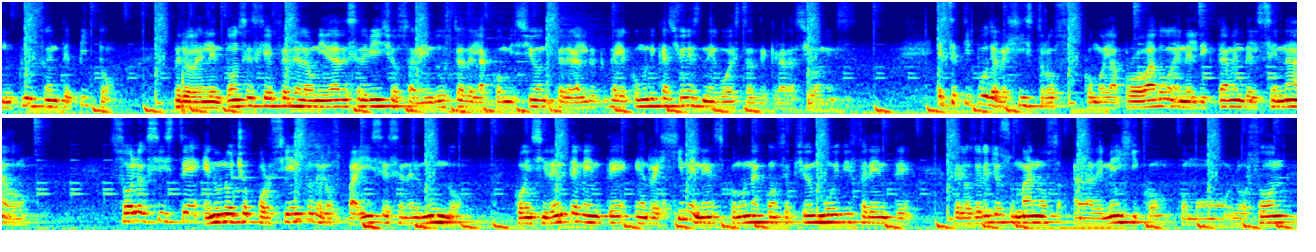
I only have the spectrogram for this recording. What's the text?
incluso en Tepito, pero el entonces jefe de la unidad de servicios a la industria de la Comisión Federal de Telecomunicaciones negó estas declaraciones. Este tipo de registros, como el aprobado en el dictamen del Senado, solo existe en un 8% de los países en el mundo, coincidentemente en regímenes con una concepción muy diferente de los derechos humanos a la de México, como lo son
